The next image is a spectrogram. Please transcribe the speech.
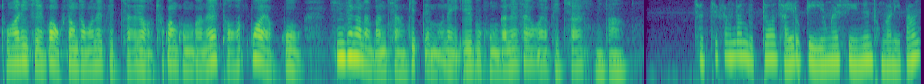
동아리실과 옥상 정원을 배치하여 조강 공간을 더 확보하였고 신생아는 많지 않기 때문에 일부 공간을 사용하여 배치하였습니다. 좌측 상단부터 자유롭게 이용할 수 있는 동아리방,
